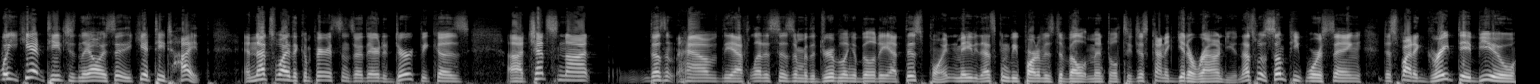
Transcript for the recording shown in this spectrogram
what you can't teach, and they always say, you can't teach height. And that's why the comparisons are there to Dirk because uh, Chet's not doesn't have the athleticism or the dribbling ability at this point. Maybe that's going to be part of his developmental to just kind of get around you. And that's what some people were saying. Despite a great debut,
